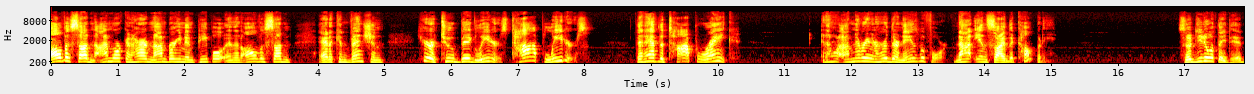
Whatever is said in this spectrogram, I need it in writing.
all of a sudden I'm working hard and I'm bringing in people, and then all of a sudden at a convention, here are two big leaders, top leaders that have the top rank. And I've never even heard their names before, not inside the company. So, do you know what they did?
